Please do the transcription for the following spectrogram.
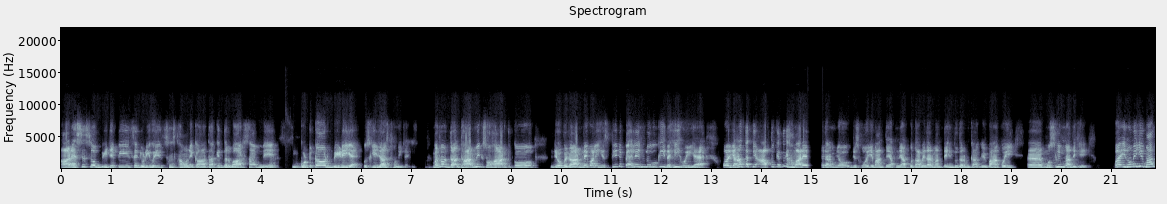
आरएसएस और बीजेपी से जुड़ी हुई संस्थाओं ने कहा था कि दरबार साहब में गुटका और बीड़ी है उसकी इजाज़त होनी चाहिए। मतलब धार्मिक सौहार्द को जो बिगाड़ने वाली हिस्ट्री जो पहले इन लोगों की रही हुई है और यहाँ तक कि आप तो कहते हैं हमारे धर्म जो जिसको ये मानते हैं अपने आप को दावेदार मानते हैं हिंदू धर्म का कि वहाँ कोई आ, मुस्लिम ना दिखे। पर इन्होंने ये मांग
